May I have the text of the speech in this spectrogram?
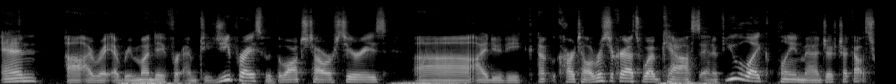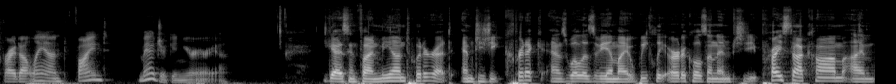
N. Uh, I write every Monday for MTG Price with the Watchtower series. Uh, I do the Cartel Aristocrats webcast, and if you like playing Magic, check out Scry.land. Find magic in your area. You guys can find me on Twitter at MTG Critic, as well as via my weekly articles on MTGPrice.com. I'm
